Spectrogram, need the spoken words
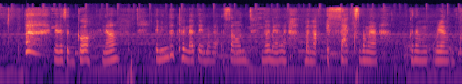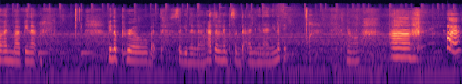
Nanasad ko no? Kanindot kag natin mga sound no? Mga mga effects mga kanang mga kuan ba pina pina pro but sige na lang. Ato lang pasagdaan nga nani no no? Ah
